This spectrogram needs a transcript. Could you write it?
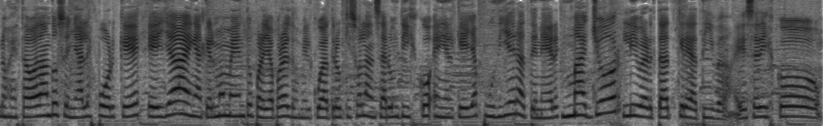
nos estaba dando señales porque ella en aquel momento, por allá por el 2004, quiso lanzar un disco en el que ella pudiera tener mayor libertad creativa. Ese disco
